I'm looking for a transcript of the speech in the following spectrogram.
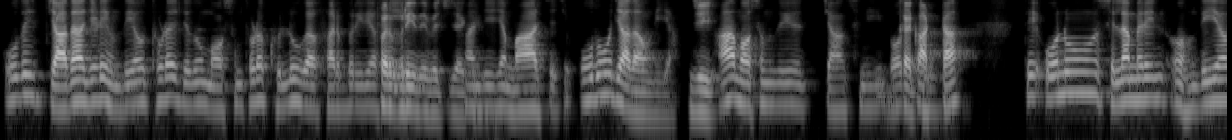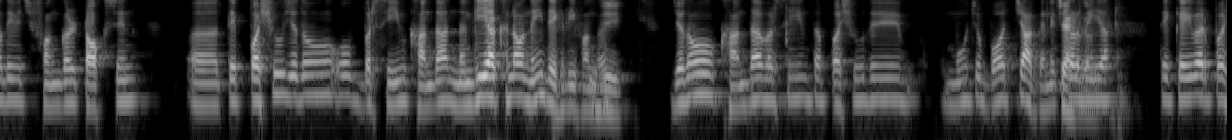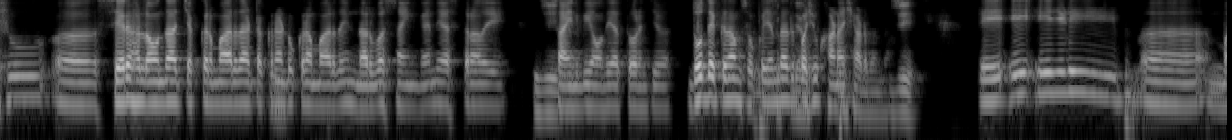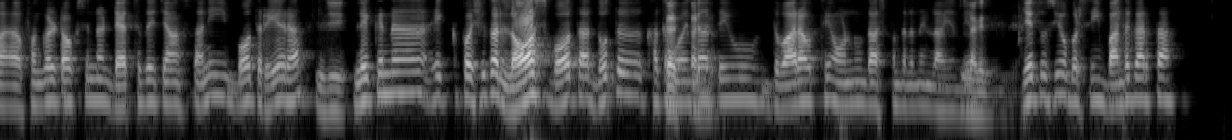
ਉਹਦੇ ਜ਼ਿਆਦਾ ਜਿਹੜੇ ਹੁੰਦੇ ਆ ਉਹ ਥੋੜਾ ਜਦੋਂ ਮੌਸਮ ਥੋੜਾ ਖੁੱਲੂਗਾ ਫਰਵਰੀ ਜਾਂ ਫਰਵਰੀ ਦੇ ਵਿੱਚ ਜਾ ਕੇ। ਹਾਂਜੀ ਜਾਂ ਮਾਰਚ ਚ ਉਦੋਂ ਜ਼ਿਆਦਾ ਆਉਂਦੀ ਆ। ਜੀ। ਆਹ ਮੌਸਮ ਦੀ ਚਾਂਸ ਨਹੀਂ ਬਹੁਤ ਘੱਟ। ਆ। ਤੇ ਉਹਨੂੰ ਸਿਲਾਮੈਰਿਨ ਹੁੰਦੀ ਆ ਉਹਦੇ ਵਿੱਚ ਫੰਗਲ ਟੌਕਸਿਨ ਤੇ ਪਸ਼ੂ ਜਦੋਂ ਉਹ ਬਰਸੀਮ ਖਾਂਦਾ ਨੰਗੀ ਅੱਖ ਨਾਲ ਨਹੀਂ ਦੇਖਦੀ ਫੰਗਸ। ਜਦੋਂ ਖਾਂਦਾ ਬਰਸੀਮ ਤਾਂ ਪਸ਼ੂ ਦੇ ਮੂੰਹ ਚੋਂ ਬਹੁਤ ਝੱਗ ਨਿਕਲਦੀ ਆ। ਤੇ ਕਈ ਵਾਰ ਪਸ਼ੂ ਸਿਰ ਹਿਲਾਉਂਦਾ ਚੱਕਰ ਮਾਰਦਾ ਟੱਕਰਾਂ ਟੁਕਰਾਂ ਮਾਰਦਾ ਨਰਵਸ ਸਾਈਨ ਕਹਿੰਦੇ ਇਸ ਤਰ੍ਹਾਂ ਦੇ ਸਾਈਨ ਵੀ ਆਉਂਦੇ ਆ ਤੁਰਨ ਚ ਦੁੱਧ ਇੱਕਦਮ ਸੁੱਕ ਜਾਂਦਾ ਤੇ। ਪਸ਼ੂ ਖਾਣਾ ਛੱਡ ਦਿੰਦਾ ਜੀ ਤੇ ਇਹ ਇਹ ਜਿਹੜੀ ਫੰਗਲ ਟੌਕਸਿਨ ਨਾਲ ਡੈਥ ਦੇ ਚਾਂਸ ਤਾਂ ਨਹੀਂ ਬਹੁਤ ਰੇਅਰ ਆ ਜੀ ਲੇਕਿਨ ਇੱਕ ਪਸ਼ੂ ਦਾ ਲਾਸ ਬਹੁਤ ਆ ਦੁੱਧ ਖਤਮ ਹੋ ਜਾਂਦਾ। ਤੇ ਉਹ ਦੁਬਾਰਾ ਉੱਥੇ ਆਉਣ ਨੂੰ 10-15 ਦਿਨ ਲੱਗ ਜਾਂਦੇ ਜੇ ਤੁਸੀਂ ਉਹ ਬਰਸੀਮ ਬੰਦ ਕਰਤਾ।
